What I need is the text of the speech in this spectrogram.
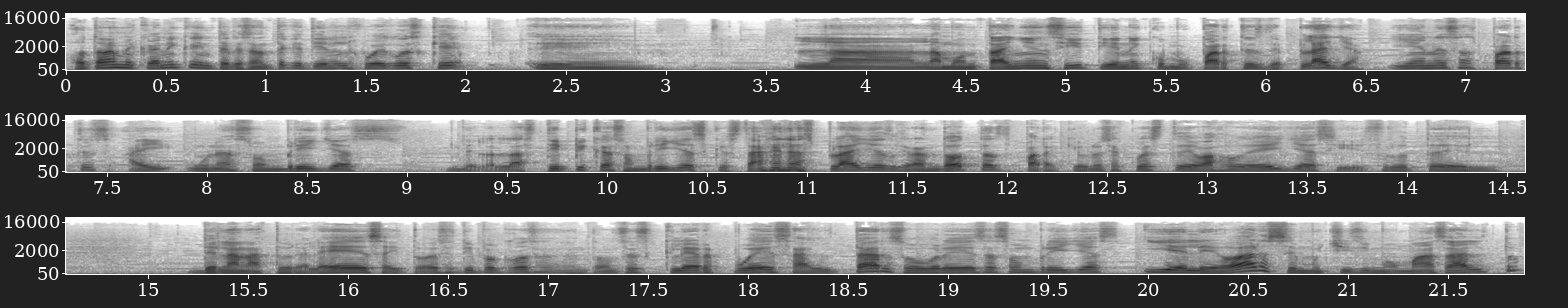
otra mecánica interesante que tiene el juego es que eh, la, la montaña en sí tiene como partes de playa, y en esas partes hay unas sombrillas de las típicas sombrillas que están en las playas grandotas para que uno se acueste debajo de ellas y disfrute de la naturaleza y todo ese tipo de cosas. Entonces Claire puede saltar sobre esas sombrillas y elevarse muchísimo más alto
